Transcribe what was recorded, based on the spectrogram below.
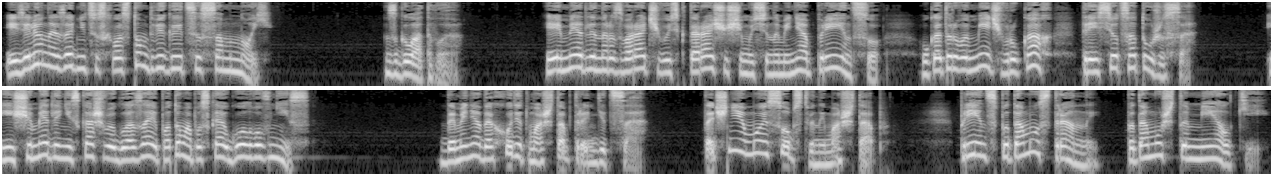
и зеленая задница с хвостом двигается со мной. Сглатываю и медленно разворачиваюсь к таращущемуся на меня принцу, у которого меч в руках трясется от ужаса. И еще медленнее скашиваю глаза и потом опускаю голову вниз. До меня доходит масштаб трындеца. Точнее, мой собственный масштаб. Принц потому странный, потому что мелкий.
